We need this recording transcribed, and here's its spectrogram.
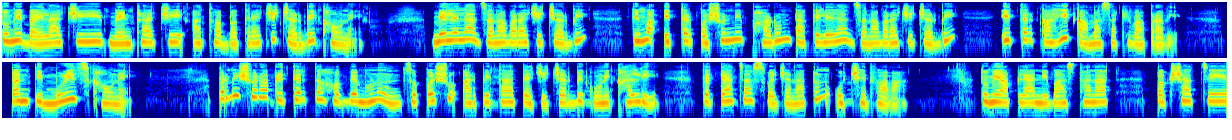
तुम्ही बैलाची मेंढराची अथवा बकऱ्याची चरबी खाऊ नये. मेलेल्या जनावराची चरबी किंवा इतर पशूंनी फाडून टाकलेल्या जनावराची चरबी इतर काही कामासाठी वापरावी पण ती मुळीच खाऊ नये. परमेश्वरा प्रित्यर्थ हव्य म्हणून जो पशु अर्पिता त्याची चरबी कोणी खाल्ली तर त्याचा स्वजनातून उच्छेद व्हावा. तुम्ही आपल्या निवासस्थानात पक्षाचे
